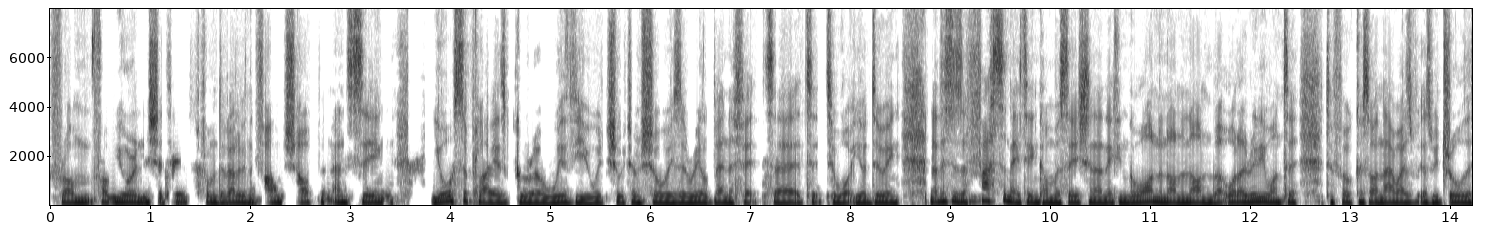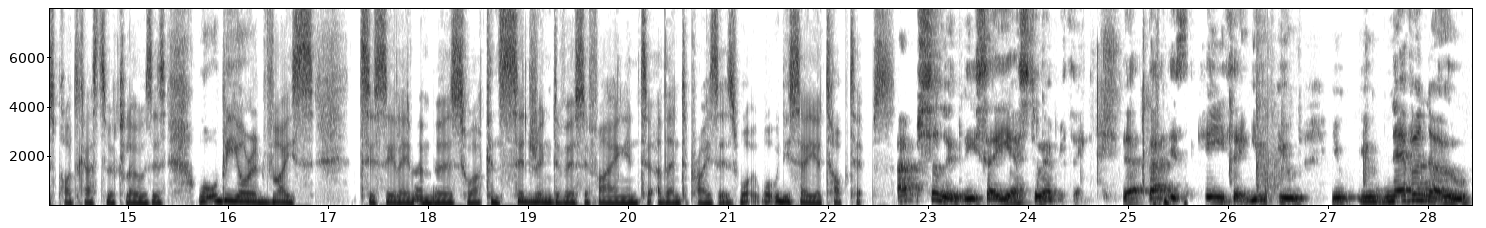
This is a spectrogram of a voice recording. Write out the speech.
from from your initiatives, from developing the farm shop, and, and seeing your suppliers grow with you, which which I'm sure is a real benefit uh, to, to what you're doing. Now, this is a fascinating conversation, and it can go on and on and on. But what I really want to to focus on now, as as we draw this podcast to a close, is what would be your advice to CLA members who are considering diversifying into other enterprises? What what would you say your top tips? Absolutely, say yes to everything. That that is the key thing. You you you you never know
